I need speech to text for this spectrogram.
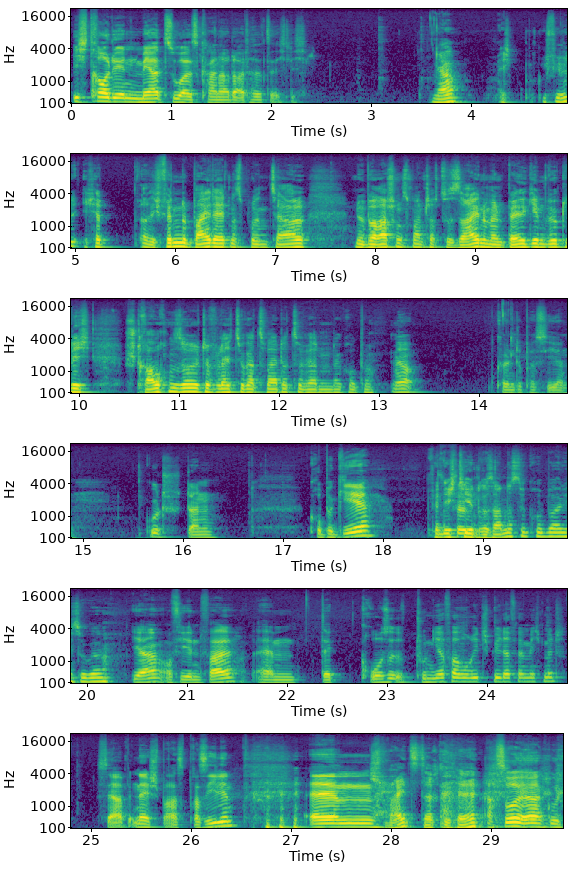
ich traue denen mehr zu als Kanada tatsächlich. Ja, ich, ich, ich, hätte, also ich finde, beide hätten das Potenzial, eine Überraschungsmannschaft zu sein. Und wenn Belgien wirklich strauchen sollte, vielleicht sogar Zweiter zu werden in der Gruppe. Ja, könnte passieren. Gut, dann Gruppe G. Finde ich die interessanteste Gruppe eigentlich sogar. Ja, auf jeden Fall. Ähm, der große Turnierfavorit spielt da für mich mit. Serbien, ne, Spaß, Brasilien. ähm, Schweiz dachte ich, hä? Ach so, ja, gut.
